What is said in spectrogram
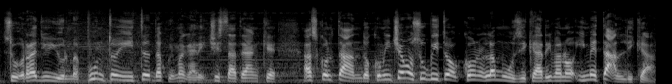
su radioyulm.it da cui magari ci state anche ascoltando. Cominciamo subito con la musica, arrivano i Metallica.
